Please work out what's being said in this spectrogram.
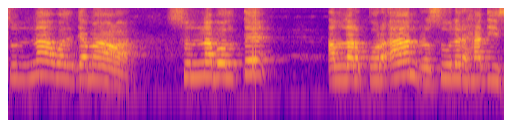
সুন্না ওয়াল জামা সুন্না বলতে আল্লাহর কোরআন, রসুলের হাদিস।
